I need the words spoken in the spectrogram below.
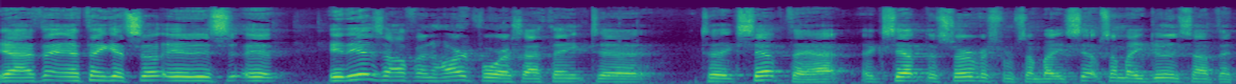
yeah. I think I think it's so. It is it it is often hard for us. I think to to accept that, accept the service from somebody, accept somebody doing something.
